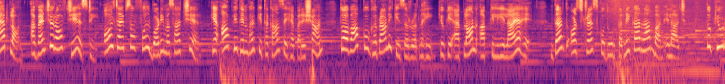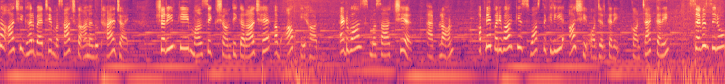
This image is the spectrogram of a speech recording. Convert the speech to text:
Aplon, a venture of GST, all types of full body massage chair. क्या आप भी दिन भर की थकान से है परेशान तो अब आपको घबराने की ज़रूरत नहीं क्योंकि एप्लॉन आपके लिए लाया है दर्द और स्ट्रेस को दूर करने का रामबान इलाज तो क्यों ना आज ही घर बैठे मसाज का आनंद उठाया जाए शरीर की मानसिक शांति का राज है अब आपके हाथ। एडवांस मसाज चेयर एप्लॉन अपने परिवार के स्वास्थ्य के लिए आज ही ऑर्डर करें। कांटेक्ट करें seven zero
